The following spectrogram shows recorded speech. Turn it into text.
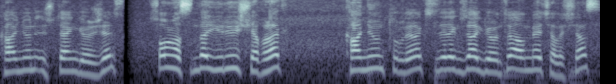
kanyonu üstten göreceğiz. Sonrasında yürüyüş yaparak kanyonu turlayarak sizlere güzel görüntü almaya çalışacağız.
